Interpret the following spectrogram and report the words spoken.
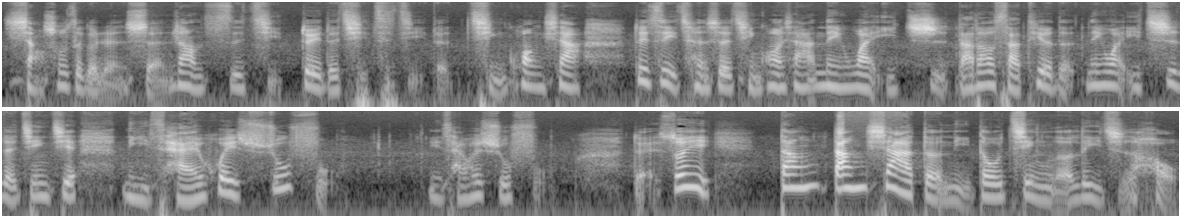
享受这个人生，让自己对得起自己的情况下，对自己诚实的情况下，内外一致，达到萨提尔的内外一致的境界，你才会舒服，你才会舒服。对，所以当当下的你都尽了力之后，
